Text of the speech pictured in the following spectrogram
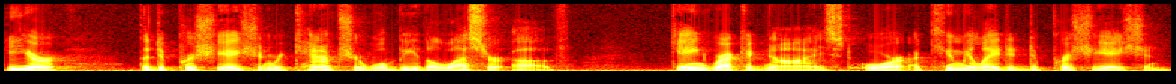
Here, the depreciation recapture will be the lesser of gain recognized or accumulated depreciation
